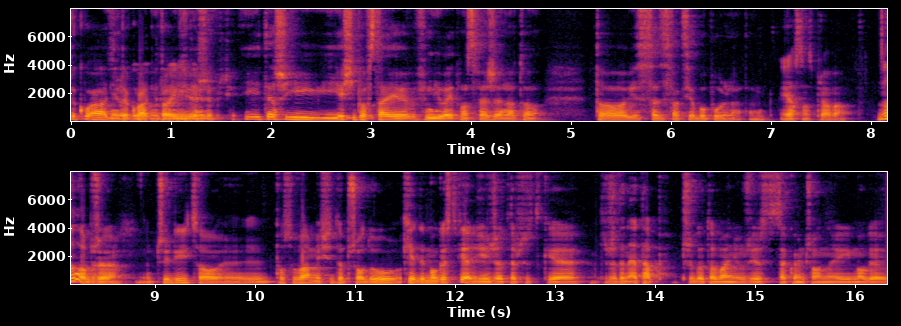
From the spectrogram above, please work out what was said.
dokładnie, dokładnie to idzie szybciej. I też i jeśli powstaje w miłej atmosferze, no to, to jest satysfakcja obopólna. Tak? Jasna sprawa. No dobrze, czyli co? Posuwamy się do przodu. Kiedy mogę stwierdzić, że te wszystkie, że ten etap przygotowań już jest zakończony i mogę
